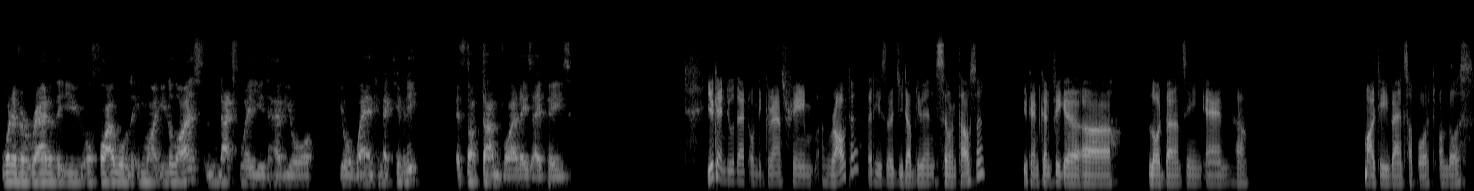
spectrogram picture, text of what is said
whatever router that you or firewall that you might utilize, and that's where you'd have your your WAN connectivity. It's not done via these APs. You can do that on the Grandstream router, that is the GWN 7000. You can configure uh, load balancing and uh, multi-WAN support on those.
